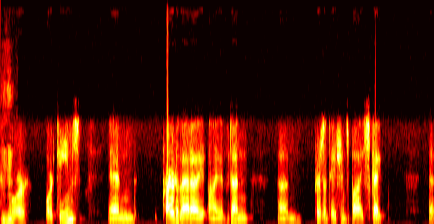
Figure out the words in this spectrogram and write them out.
mm-hmm. or or Teams. And prior to that, I I have done um, presentations by Skype. Uh,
